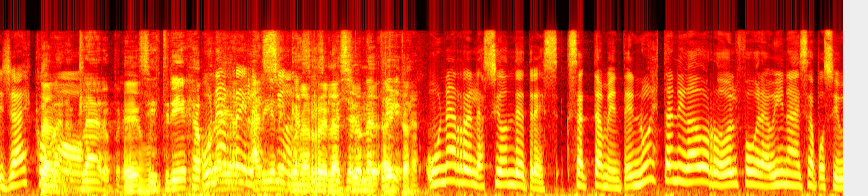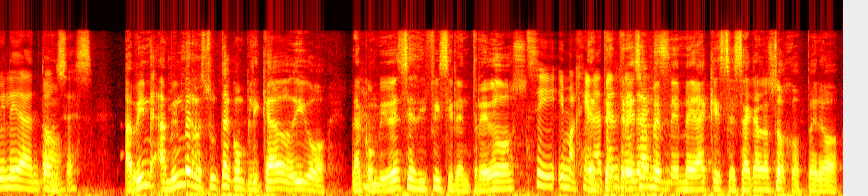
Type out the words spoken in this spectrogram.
ya es como... Claro, claro, pero Es si trieja por Una ahí alguien relación. Una relación una de-. Una relación de tres, exactamente. No está negado Rodolfo Gravina esa posibilidad, entonces. A mí, a mí me resulta complicado, digo, la convivencia es difícil entre dos. Sí, imagínate Entre, entre ellas me, tres. me- me da que se sacan los ojos, pero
